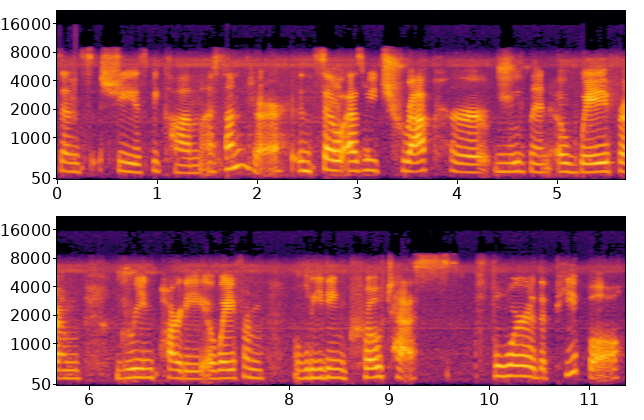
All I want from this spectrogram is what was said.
since she's become a senator. And so, as we track her movement away from Green Party, away from leading protests for the people,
